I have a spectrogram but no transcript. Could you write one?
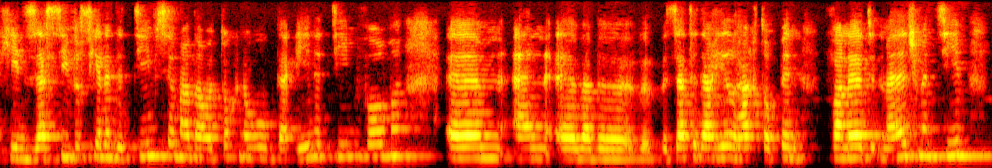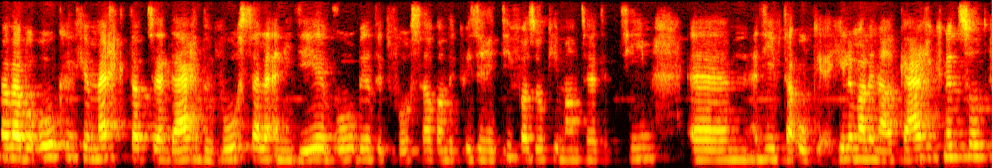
geen 16 verschillende teams zijn, maar dat we toch nog ook dat ene team vormen. Um, en uh, we, hebben, we, zetten daar heel hard op in vanuit het managementteam. Maar we hebben ook gemerkt dat uh, daar de voorstellen en ideeën, bijvoorbeeld het voorstel van de quizeritief was ook iemand uit het team, Um, die heeft dat ook helemaal in elkaar geknutseld.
